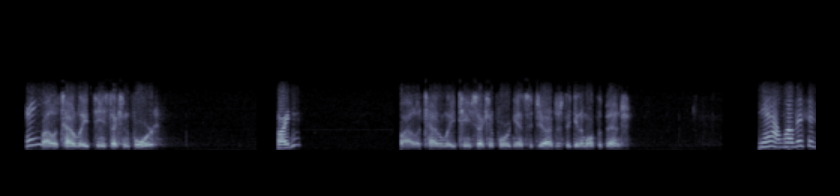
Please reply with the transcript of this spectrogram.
hey File a Title 18, Section 4. pardon File a Title 18, Section 4 against the judges to get him off the bench. yeah well this is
